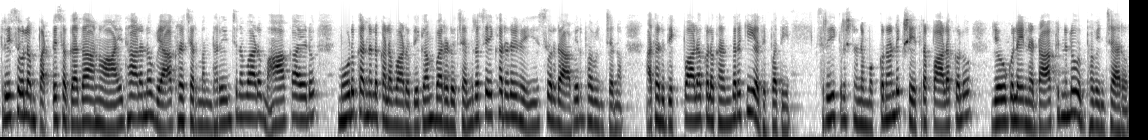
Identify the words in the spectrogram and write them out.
త్రిశూలం పట్టిస గద అను ఆయుధాలను వ్యాఘ్ర చర్మం ధరించిన వాడు మహాకాయుడు మూడు కన్నులు కలవాడు దిగంబరుడు చంద్రశేఖరుడైన ఈశ్వరుడు ఆవిర్భవించను. అతడు దిక్పాలకులకందరికీ అధిపతి. శ్రీకృష్ణుని ముక్కు నుండి క్షేత్ర పాలకులు యోగులైన డాకినులు ఉద్భవించారు.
